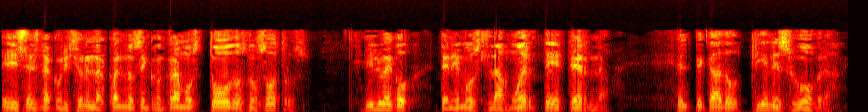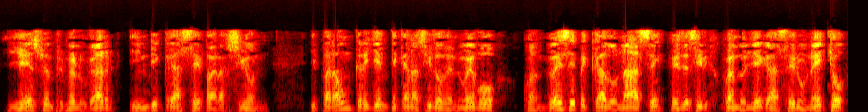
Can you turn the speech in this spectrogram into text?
Esa es la condición en la cual nos encontramos todos nosotros. Y luego tenemos la muerte eterna, el pecado tiene su obra, y eso en primer lugar indica separación. Y para un creyente que ha nacido de nuevo, cuando ese pecado nace, es decir, cuando llega a ser un hecho,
